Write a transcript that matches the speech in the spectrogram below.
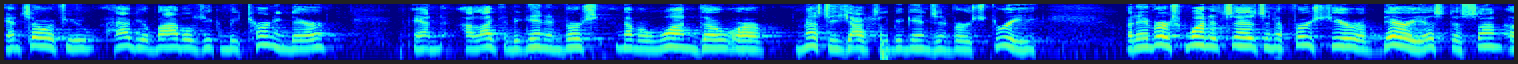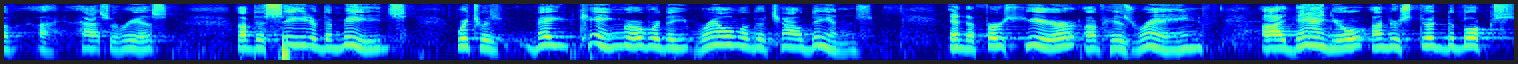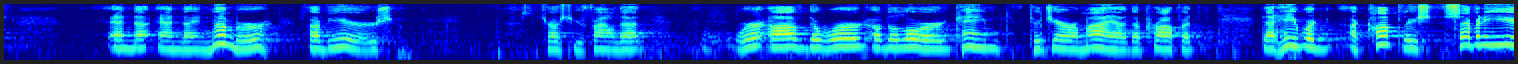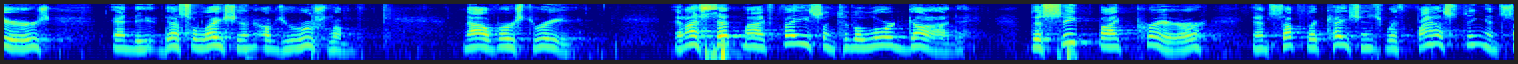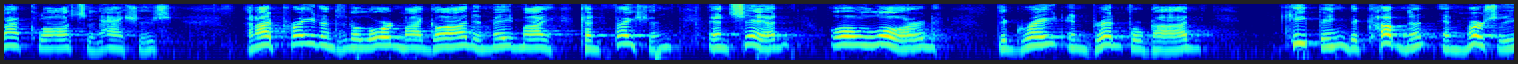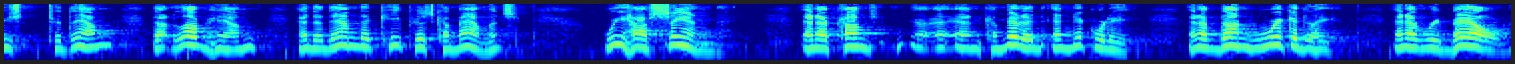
And so, if you have your Bibles, you can be turning there. And I like to begin in verse number one, though our message actually begins in verse three. But in verse 1 it says, In the first year of Darius, the son of Ahasuerus, of the seed of the Medes, which was made king over the realm of the Chaldeans, in the first year of his reign, I, Daniel, understood the books and the, and the number of years. Trust you found that. Whereof the word of the Lord came to Jeremiah the prophet that he would accomplish 70 years and the desolation of Jerusalem. Now, verse 3 And I set my face unto the Lord God to seek by prayer and supplications with fasting and sackcloths and ashes. And I prayed unto the Lord my God and made my confession and said, O Lord, the great and dreadful God, keeping the covenant and mercies to them that love him and to them that keep his commandments, we have sinned and have come uh, and committed iniquity and have done wickedly and have rebelled,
